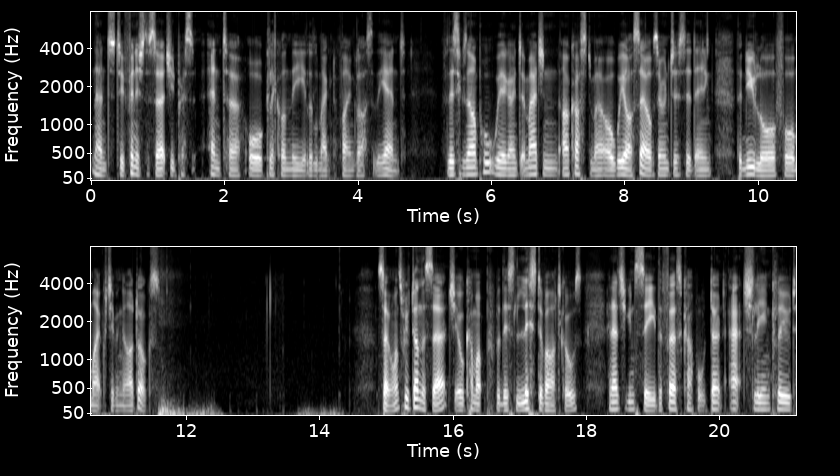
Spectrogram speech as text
and to finish the search you'd press enter or click on the little magnifying glass at the end. For this example, we are going to imagine our customer or we ourselves are interested in the new law for microchipping our dogs. So once we've done the search, it will come up with this list of articles, and as you can see, the first couple don't actually include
